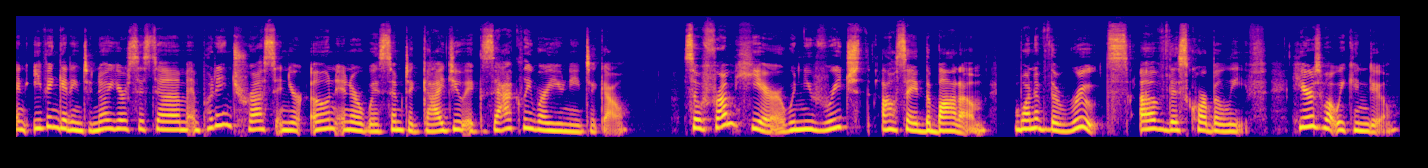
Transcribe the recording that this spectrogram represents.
and even getting to know your system and putting trust in your own inner wisdom to guide you exactly where you need to go. So, from here, when you've reached, I'll say, the bottom, one of the roots of this core belief, here's what we can do.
